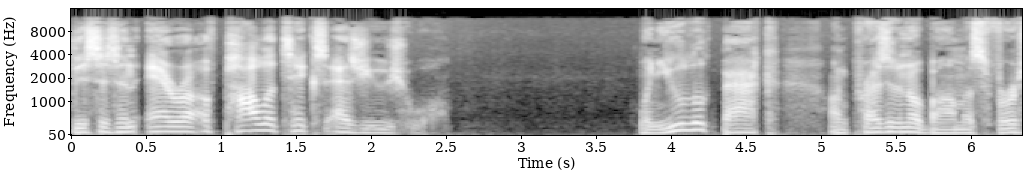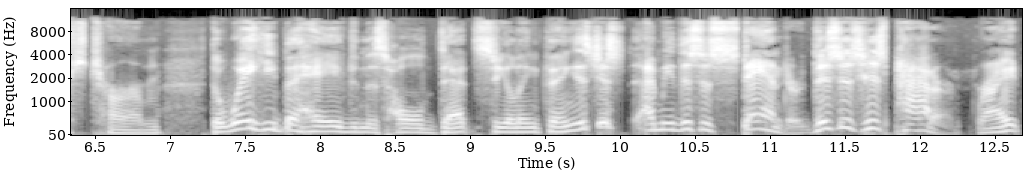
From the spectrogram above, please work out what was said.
this is an era of politics as usual. When you look back on President Obama's first term, the way he behaved in this whole debt ceiling thing is just, I mean, this is standard. This is his pattern, right?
